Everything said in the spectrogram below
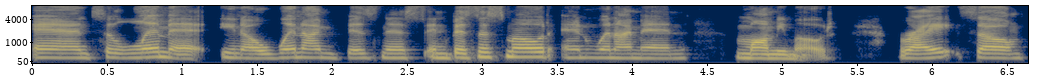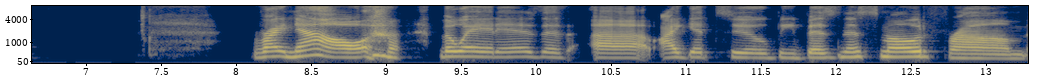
and to limit, you know, when I'm business in business mode and when I'm in mommy mode. Right. So, right now the way it is is uh, i get to be business mode from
